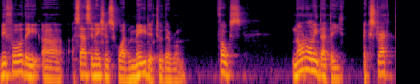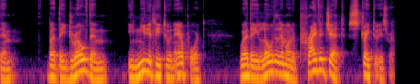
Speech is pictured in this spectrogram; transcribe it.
before the uh, assassination squad made it to their room. Folks, not only that they extract them, but they drove them immediately to an airport where they loaded them on a private jet straight to Israel.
